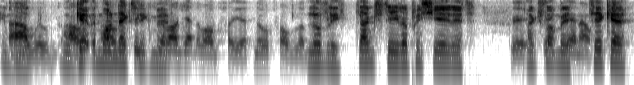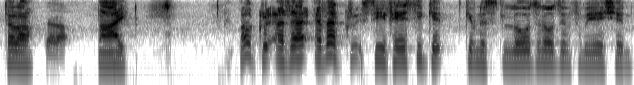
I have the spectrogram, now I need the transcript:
And I we'll, will. we'll I'll, get them on I'll next week, mate. I'll get them on for you. No problem. Lovely. Thanks, Steve. I appreciate it. Great. Thanks a Take lot, mate. now. Take care. Ta-ra. Ta-ra. Bye. Well, as ever, Steve Hasty get, given us loads and loads of information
